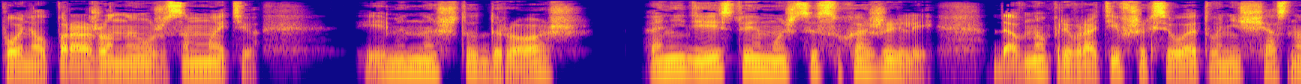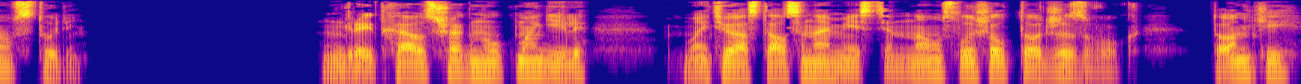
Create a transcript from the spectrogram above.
понял пораженный ужасом Мэтью, именно что дрожь, а не действие мышцы сухожилий, давно превратившихся у этого несчастного в студень. Грейтхаус шагнул к могиле. Мэтью остался на месте, но услышал тот же звук. Тонкий,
